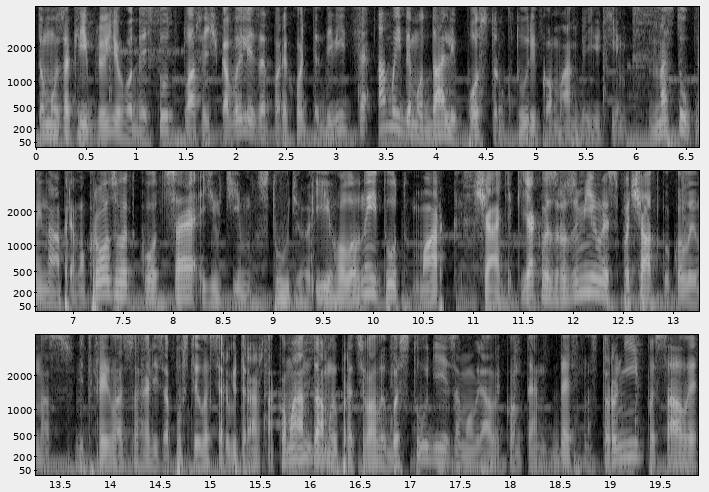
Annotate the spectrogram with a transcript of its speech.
Тому закріплю його десь тут, плашечка вилізе, переходьте, дивіться, а ми йдемо далі по структурі команди UTeam. Наступний напрямок розвитку це UTeam Studio. І головний тут Марк Чадік. Як ви зрозуміли, спочатку, коли в нас відкрилась взагалі запустилася арбітражна команда, ми працювали без студії, замовляли контент десь на стороні, писали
